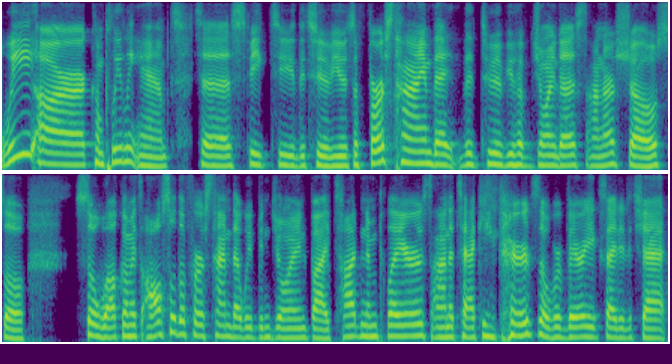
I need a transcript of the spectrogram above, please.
We are completely amped to speak to the two of you. It's the first time that the two of you have joined us on our show. So so welcome. It's also the first time that we've been joined by Tottenham players on Attacking Third. So we're very excited to chat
